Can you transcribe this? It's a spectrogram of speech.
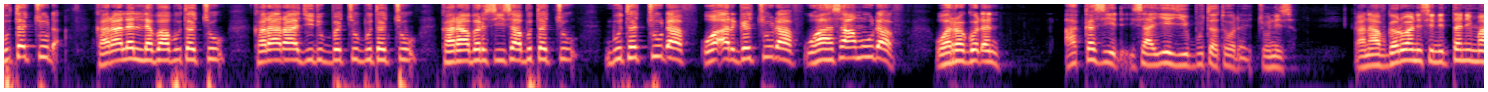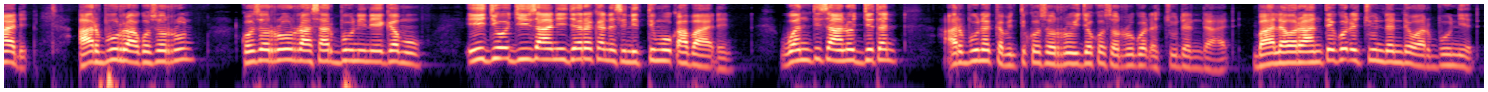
Butachuudha. Karaa lallabaa butachuu karaa raajii dubbachuu butachuu karaa barsiisaa butachuu butachuudhaaf waa argachuudhaaf waa saamuudhaaf warra godhan akkasiidha isaan yeeyyii butatoodha jechuunis kanaaf garuu ani isinittan himaa jedhe arbuurraa kosorruun kosorruurraa sarbuun hin eegamu. Iji hojii isaanii jara kana isinitti himuu qabaa jedheen wanti isaan hojjetan arbuun akkamitti kosorruu ija kosorruu godhachuu danda'a baala waraantee godhachuu hin danda'u arbuun jedhe.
